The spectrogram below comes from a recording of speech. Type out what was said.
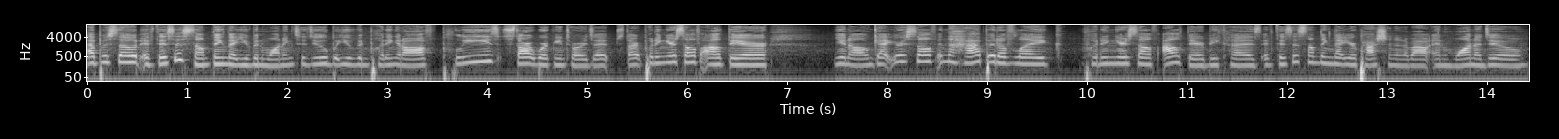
episode, if this is something that you've been wanting to do, but you've been putting it off, please start working towards it. Start putting yourself out there. You know, get yourself in the habit of like putting yourself out there because if this is something that you're passionate about and want to do,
